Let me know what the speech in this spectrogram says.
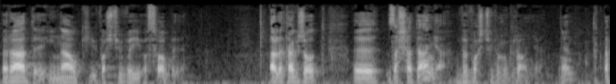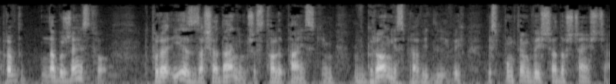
rady i nauki właściwej osoby, ale także od y, zasiadania we właściwym gronie. Nie? Tak naprawdę nabożeństwo, które jest zasiadaniem przy stole pańskim w gronie sprawiedliwych, jest punktem wyjścia do szczęścia.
